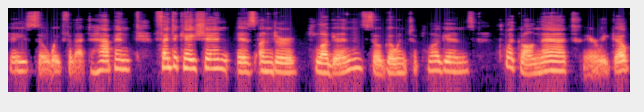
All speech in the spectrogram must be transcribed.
Okay, so wait for that to happen. Authentication is under plugins. So go into plugins, click on that. There we go.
